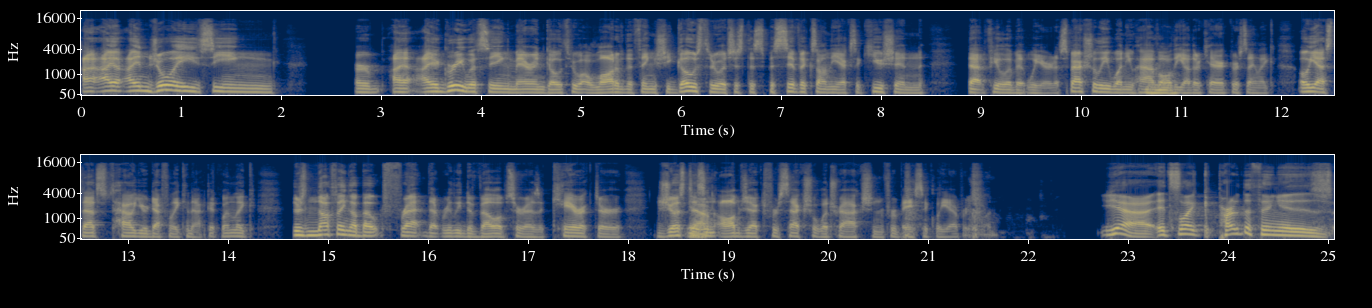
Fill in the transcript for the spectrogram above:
I I enjoy seeing or I I agree with seeing Merrin go through a lot of the things she goes through. It's just the specifics on the execution that feel a bit weird, especially when you have all Mhm. the other characters saying like, "Oh yes, that's how you're definitely connected." When like there's nothing about Fret that really develops her as a character, just as an object for sexual attraction for basically everyone. Yeah, it's like part of the thing is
